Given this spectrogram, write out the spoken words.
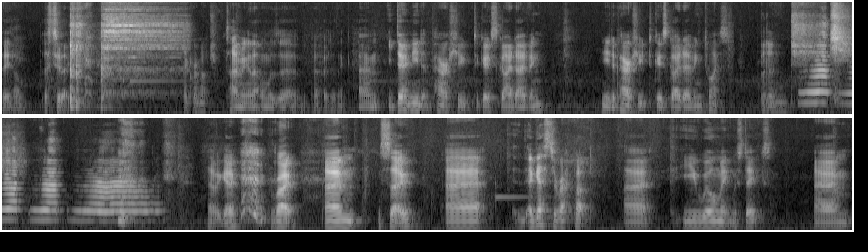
hey, um, let's late. Thank you very much. Timing on that one was uh, perfect, I think. Um, you don't need a parachute to go skydiving. You need a parachute to go skydiving twice. But There we go. right. Um, so, uh, I guess to wrap up, uh, you will make mistakes. Um,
